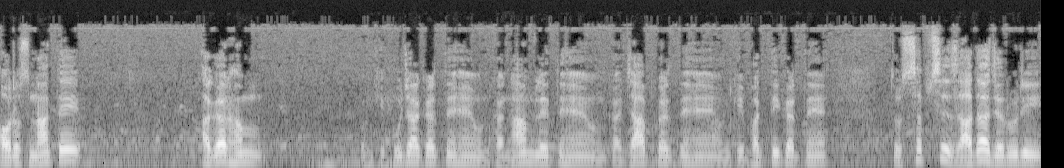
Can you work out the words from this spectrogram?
और उस नाते अगर हम उनकी पूजा करते हैं उनका नाम लेते हैं उनका जाप करते हैं उनकी भक्ति करते हैं तो सबसे ज्यादा जरूरी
